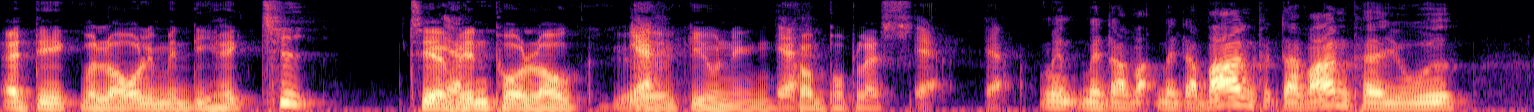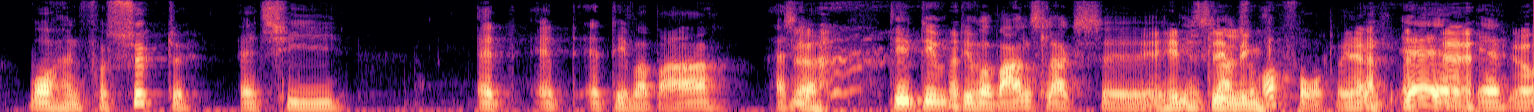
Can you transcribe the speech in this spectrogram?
at det ikke var lovligt, men de har ikke tid til at Ja. ja. vente på, at lovgivningen Ja. ja. kom på plads. Ja, ja. Men, men, der, var, men der, var en, der var en periode, hvor han forsøgte at sige, at, at, at det var bare... Altså, ja. Det, det, det var bare en slags, øh, en slags opfordring. Ja. Ikke? Ja, ja, ja, ja.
